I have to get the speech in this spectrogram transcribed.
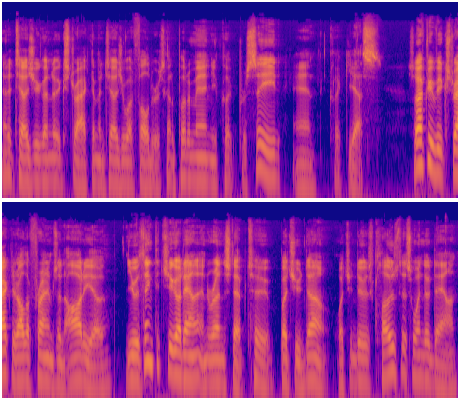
And it tells you you're going to extract them and tells you what folder it's going to put them in. You click Proceed and click Yes. So after you've extracted all the frames and audio, you would think that you go down and run step two, but you don't. What you do is close this window down,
